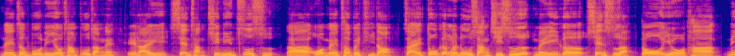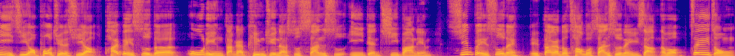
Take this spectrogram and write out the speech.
内政部林佑昌部长呢，也来现场亲临致辞。那我们也特别提到，在都更的路上，其实是每一个县市啊，都有它立即要迫切的需要。台北市的屋龄大概平均呢是三十一点七八年，新北市呢也大概都超过三十年以上。那么这种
